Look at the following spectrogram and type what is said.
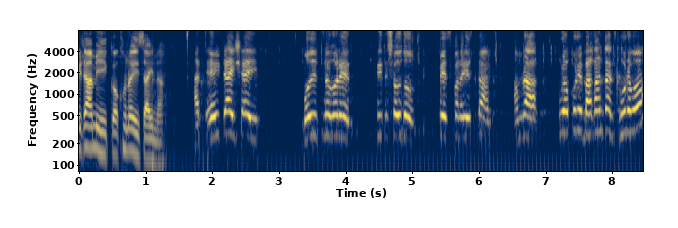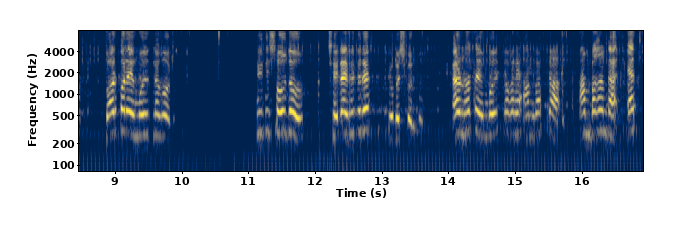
এটা আমি কখনোই চাই না। আর এইটাই সেই মজিদনগরের স্মৃতিসৌধ পেস মানে স্থান আমরা পুরোপুরি বাগানটা ঘুরবো তারপরে মজিদনগর স্মৃতিসৌধ সেটার ভিতরে প্রবেশ করব। কারণ হচ্ছে মজিদনগরের আম গাছটা, আম বাগানটা এত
